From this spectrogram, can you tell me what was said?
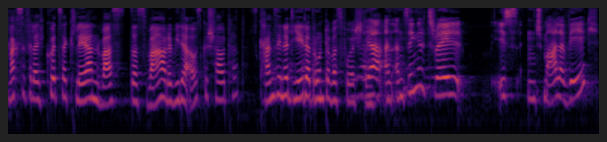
Magst du vielleicht kurz erklären, was das war oder wie der ausgeschaut hat? Das kann sich nicht jeder darunter was vorstellen. Ja, ein Single Trail ist ein schmaler Weg,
